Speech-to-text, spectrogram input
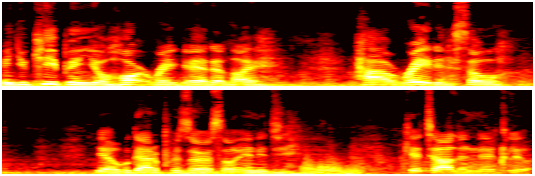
and you keeping your heart rate at a like high rating. So yeah, we gotta preserve some energy. Catch y'all in that clip.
